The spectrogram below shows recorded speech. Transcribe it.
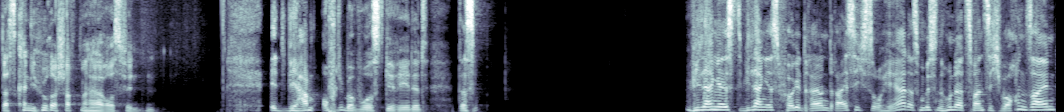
das kann die Hörerschaft mal herausfinden. Wir haben oft über Wurst geredet. Das wie lange ist, wie lange ist Folge 33 so her? Das müssen 120 Wochen sein.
